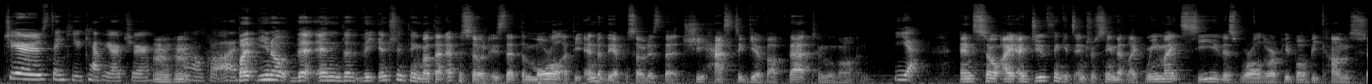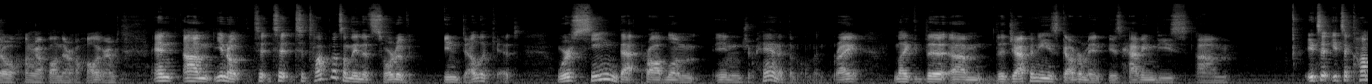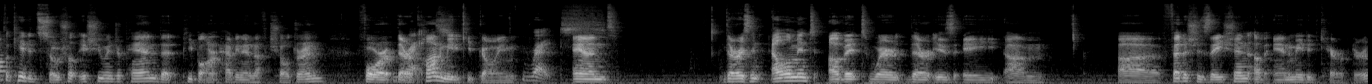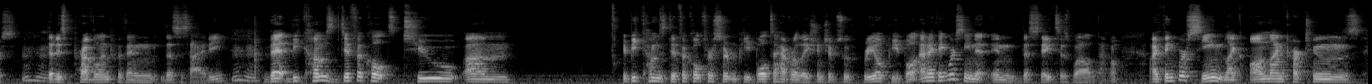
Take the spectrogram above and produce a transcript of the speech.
cheers! Thank you, Kathy Archer. Oh God. But you know, the and the, the interesting thing about that episode is that the moral at the end of the episode is that she has to give up that to move on. yeah, And so I, I do think it's interesting that like we might see this world where people become so hung up on their holograms. And um, you know, to, to, to talk about something that's sort of indelicate, we're seeing that problem in Japan at the moment, right? Like the um, the Japanese government is having these um, it's a it's a complicated social issue in Japan that people aren't having enough children for their Right. economy to keep going. right. And there is an element of it where there is a um, uh, fetishization of animated characters that is prevalent within the society that becomes difficult to. Um, it becomes difficult for certain people to have relationships with real people, and I think we're seeing it in the states as well now. I think we're seeing like online cartoons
